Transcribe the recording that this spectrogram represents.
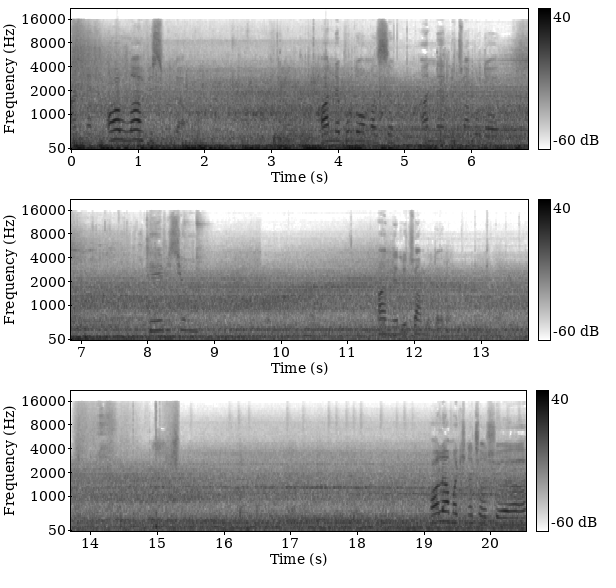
Anne Allah bismillah. Anne burada olmasın. Anne lütfen burada ol. Televizyon. Anne lütfen burada ol. Hala makine çalışıyor ya.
